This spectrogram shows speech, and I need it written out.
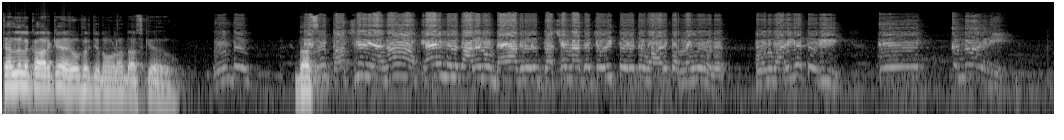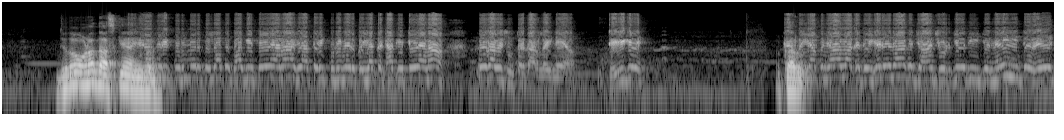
ਚੱਲ ਲਲਕਾਰ ਕੇ ਆਇਓ, ਫਿਰ ਜਦੋਂ ਆਉਣਾ ਦੱਸ ਕੇ ਆਇਓ। ਦੱਸ ਤੈਨੂੰ ਦੱਸ ਨਾ ਲਲਕਾਰਨ ਹੁੰਦਾ ਹੈ ਅਗਲੇ ਦੇ ਦਰਸ਼ਨ ਨਾ ਤੇ ਚੋਰੀ ਤੇਰੇ ਤੇ ਵਾਰ ਕਰਨਾ ਹੀ ਹੁਣ। ਹੁਣ ਵਾਰੀ ਹੈ ਤੇਰੀ ਤੇ ਕੰਨਾਂ ਦੇ ਨਹੀਂ। ਜਦੋਂ ਆਉਣਾ ਦੱਸ ਕੇ ਆਈ ਫਿਰ। ਤੇਰੀ ਕੁੜੀ ਨੇ ਰੁਪਈਆ ਇਕੱਠਾ ਕੀਤੇ ਆ ਨਾ ਜਾਂ ਤੇਰੀ ਕੁੜੀ ਨੇ ਰੁਪਈਆ ਇਕੱਠਾ ਕੀਤੇ ਆ ਨਾ ਉਹਦਾ ਵੀ ਸੂਤਰ ਕਰ ਲੈਨੇ ਆ। ਠੀਕ ਹੈ ਕਰ ਰੁਪਈਆ 50 ਲੱਖ ਦੇ ਛੜੇ ਨਾ ਤੇ ਜਾਨ ਛੁੱਟ ਜੇ ਦੀ ਜੇ ਨਹੀਂ ਤੇ ਫਿਰ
